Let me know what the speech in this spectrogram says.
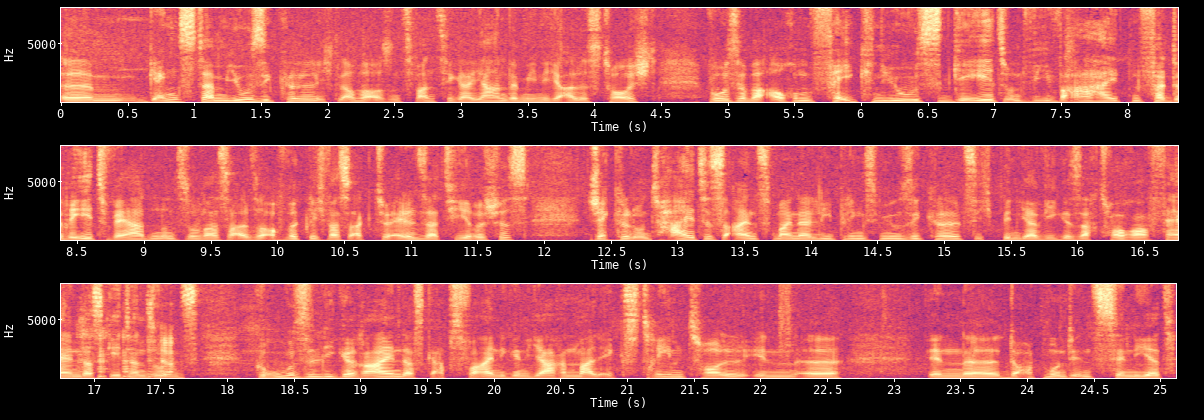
ähm, Gangster-Musical, ich glaube aus den 20er Jahren, wenn mich nicht alles täuscht, wo es aber auch um Fake News geht und wie Wahrheiten verdreht werden und sowas. Also auch wirklich was aktuell Satirisches. Jekyll und Hyde ist eins meiner Lieblingsmusicals. Ich bin ja, wie gesagt, Horrorfan. Das geht dann so Ja. ins Gruselige rein. Das gab es vor einigen Jahren mal extrem toll in, äh, in äh, Dortmund inszeniert.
